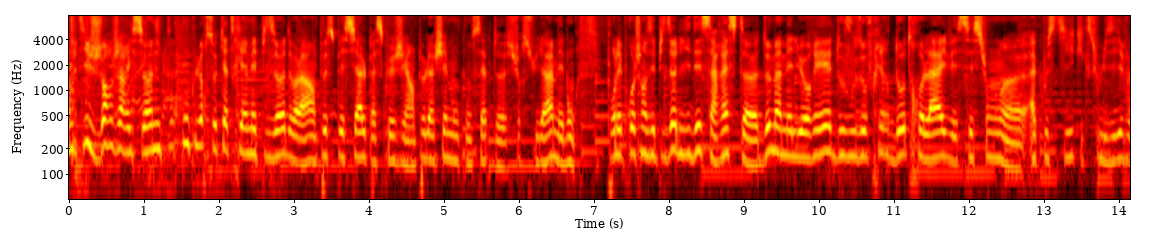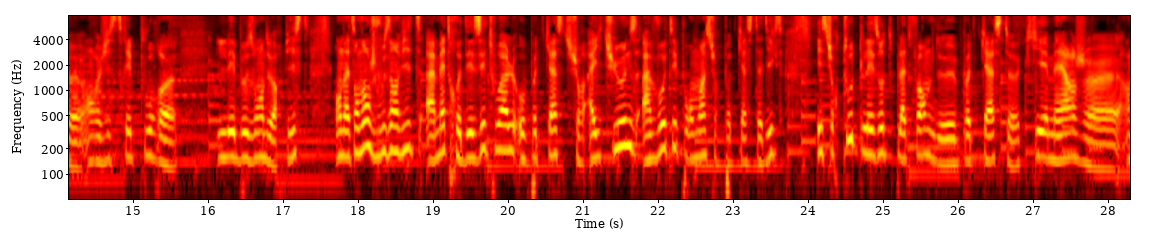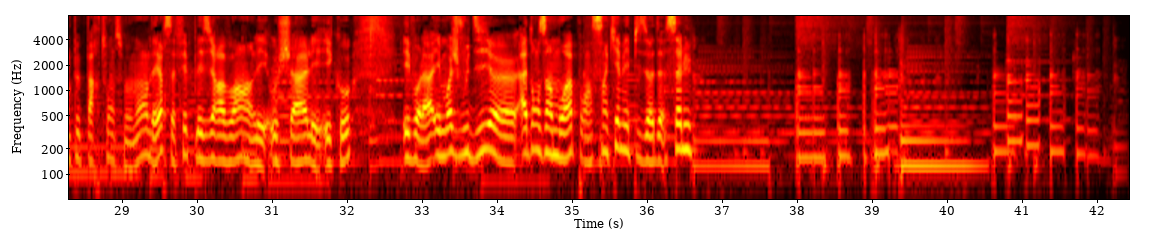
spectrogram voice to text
Un petit George Harrison pour conclure ce quatrième épisode, voilà, un peu spécial parce que j'ai un peu lâché mon concept euh, sur celui-là, mais bon, pour les prochains épisodes, l'idée ça reste euh, de m'améliorer, de vous offrir d'autres lives et sessions euh, acoustiques exclusives enregistrées pour les besoins de Hors-Piste. En attendant, je vous invite à mettre des étoiles au podcast sur iTunes, à voter pour moi sur Podcast Addict et sur toutes les autres plateformes de podcast euh, qui émergent euh, un peu partout en ce moment. D'ailleurs, ça fait plaisir à voir hein, les Ocha, les Echo. Et voilà, et moi je vous dis euh, à dans un mois pour un cinquième épisode. Salut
